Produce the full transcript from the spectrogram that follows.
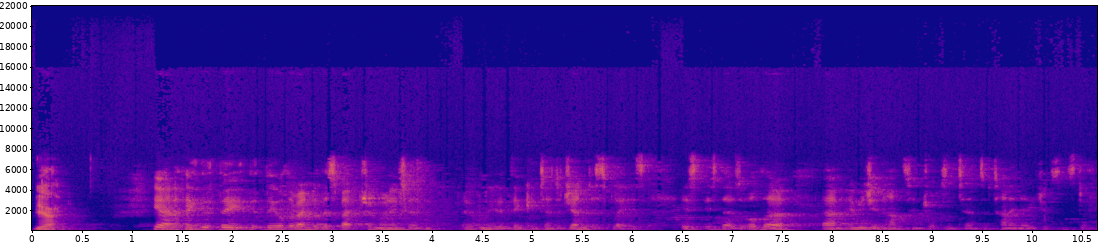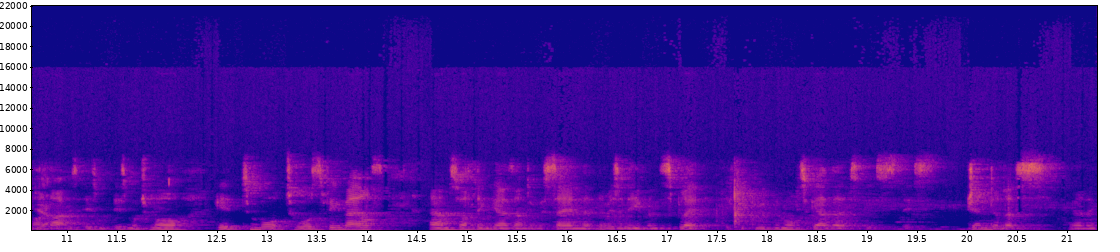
Yeah, Yeah, and I think that the, the, the other end of the spectrum when, it, when you think in terms of gender split is, is, is those other um, image enhancing drugs in terms of tanning agents and stuff like Yeah. that is, is, is much more geared to more towards females. Um, so I think, as Andy was saying, that there is an even split. If you group them all together, it's, it's, it's genderless, really.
